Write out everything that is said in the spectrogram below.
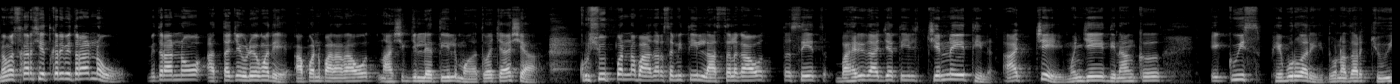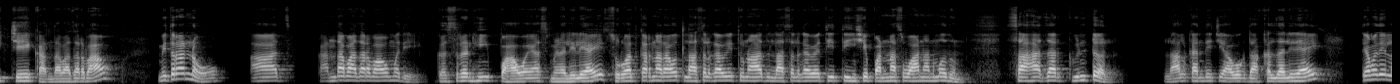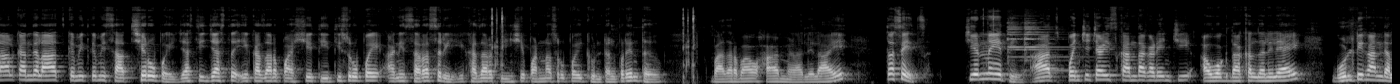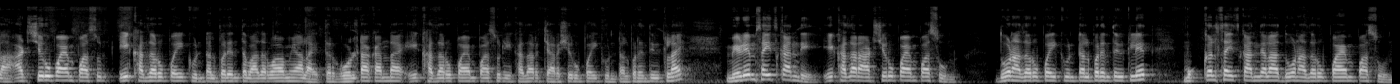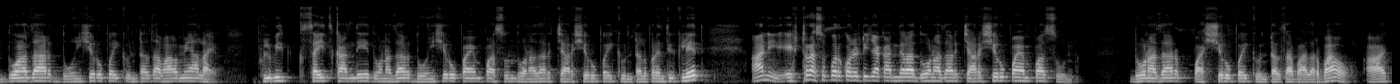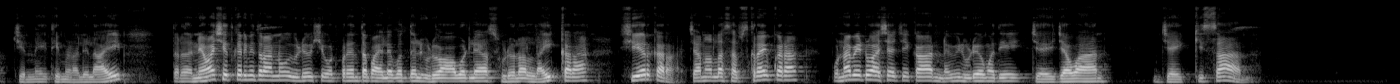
नमस्कार शेतकरी मित्रांनो. मित्रांनो आत्ताच्या व्हिडिओमध्ये आपण पाहणार आहोत नाशिक जिल्ह्यातील महत्त्वाच्या अशा कृषी उत्पन्न बाजार समिती लासलगाव तसेच बाहेरील राज्यातील चेन्नई येथील आजचे म्हणजे दिनांक एकवीस फेब्रुवारी दोन हजार चोवीसचे कांदा बाजार भाव. मित्रांनो आज कांदा बाजार भावामध्ये घसरण ही पाहावयास मिळालेली आहे. सुरुवात करणार आहोत लासलगाव येथून. आज लासलगाव येथील तीनशे पन्नास वाहनांमधून सहा हजार क्विंटल लाल कांद्याची आवक दाखल झालेली आहे. त्यामध्ये लाल कांद्याला आज कमीत कमी सातशे रुपये जास्तीत जास्त एक हजार पाचशे तेहतीस रुपये आणि सरासरी एक हजार तीनशे पन्नास रुपये क्विंटलपर्यंत बाजारभाव हा मिळालेला आहे. तसेच चेन्नई येथे आज पंचेचाळीस कांदा गाड्यांची आवक दाखल झालेली आहे. गोल्टी कांद्याला आठशे रुपयांपासून एक हजार रुपये क्विंटलपर्यंत बाजारभाव मिळाला आहे. तर गोल्टा कांदा एक हजार रुपयांपासून एक हजार चारशे रुपये क्विंटलपर्यंत विकला आहे मिडियम साईज कांदे एक हजार आठशे रुपयांपासून दोन हजार रुपये क्विंटलपर्यंत विकलेत. मुक्कल साईज कांद्याला दोन हजार रुपयांपासून दोन हजार दोनशे रुपये क्विंटलचा भाव मिळाला आहे फुलबी साईज कांदे दोन हजार दोनशे रुपयांपासून दोन हजार चारशे रुपये क्विंटलपर्यंत विकलेत. आणि एक्स्ट्रा सुपर क्वालिटीच्या कांद्याला दोन हजार चारशे रुपयांपासून दोन हजार पाचशे रुपये क्विंटलचा बाजारभाव आज चेन्नई येथे मिळालेला आहे. तर धन्यवाद शेतकरी मित्रांनो व्हिडिओ शेवटपर्यंत पाहिल्याबद्दल व्हिडिओ आवडल्यास व्हिडिओला लाईक करा शेअर करा चॅनलला सबस्क्राईब करा. पुन्हा भेटू अशाच एका नवीन व्हिडिओमध्ये. जय जवान. जय किसान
